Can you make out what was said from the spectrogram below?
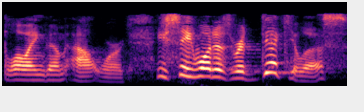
blowing them outward. You see, what is ridiculous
